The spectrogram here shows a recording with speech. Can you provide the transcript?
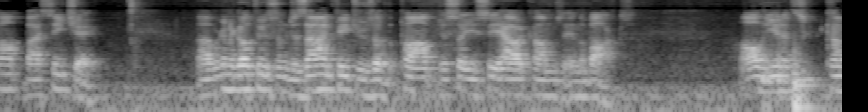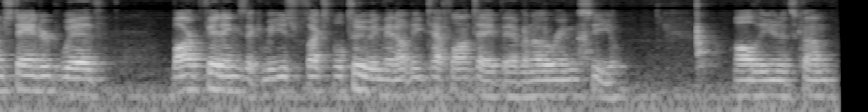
Pump by Sicce. Uh, we're going to go through some design features of the pump just so you see how it comes in the box. All the units come standard with barb fittings that can be used for flexible tubing. They don't need Teflon tape. They have an O-ring seal. All the units come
